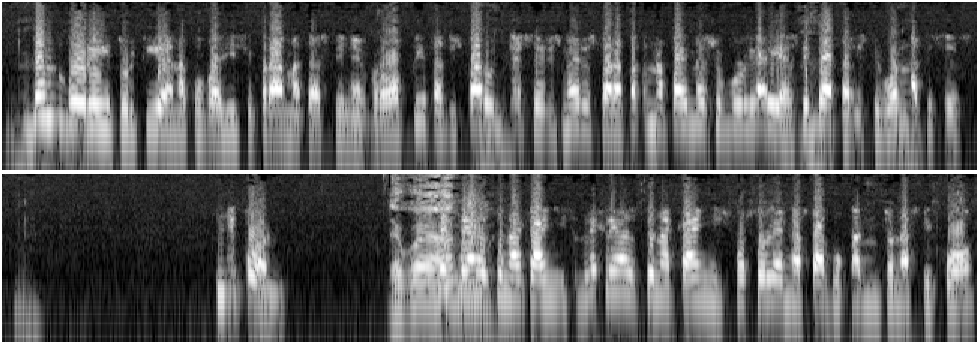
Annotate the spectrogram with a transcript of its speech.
Ναι. Δεν μπορεί η Τουρκία να κουβαλήσει πράγματα στην Ευρώπη, θα της πάρουν τέσσερις μέρες παραπάνω να πάει μέσω Βουλγαρίας. Την πέθανε, τη γονάτισες. Λοιπόν, Εγώ, δεν αν... χρειάζεται να κάνεις, δεν χρειάζεται να κάνεις, πώς το λένε αυτά που κάνουν το ναυτικό,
